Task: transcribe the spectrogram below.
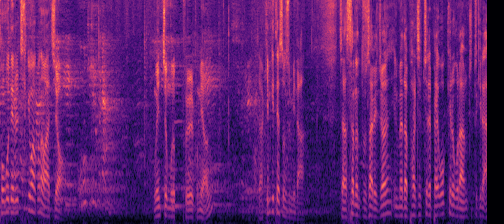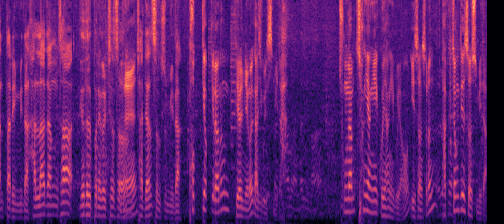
보호대를 착용하고 나왔죠. 5kg 왼쪽 무릎을 보면 자 김기태 선수입니다. 자, 32살이죠. 1m 87에 105kg 주특기는 안딸입니다. 한라장사 여덟 번에 걸쳐서 네. 차지한 선수입니다. 폭격기라는 별명을 가지고 있습니다. 충남 청양이 고향이고요. 이 선수는 박정진 선수입니다.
